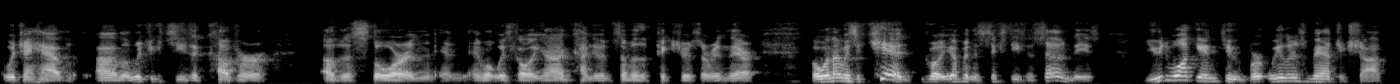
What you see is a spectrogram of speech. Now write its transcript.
which I have, um, in which you can see the cover of the store and, and, and what was going on, kind of, some of the pictures are in there. But when I was a kid growing up in the 60s and 70s, you'd walk into Bert Wheeler's magic shop.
